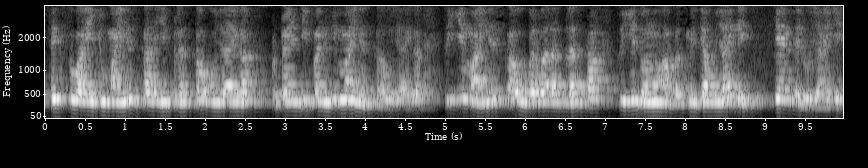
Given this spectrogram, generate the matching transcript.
6y जो माइनस का है, ये प्लस का हो जाएगा और 21 भी माइनस का हो जाएगा। तो ये माइनस का ऊपर वाला प्लस का तो ये दोनों आपस में क्या हो जाएँगे? कैंसिल हो जाएँगे।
